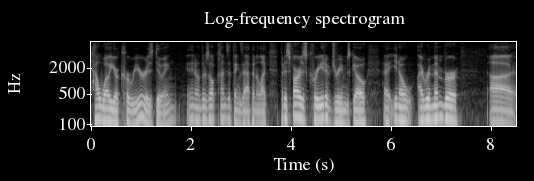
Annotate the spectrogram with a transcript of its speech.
how well your career is doing. You know, there's all kinds of things that happen in life. But as far as creative dreams go, uh, you know, I remember uh,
